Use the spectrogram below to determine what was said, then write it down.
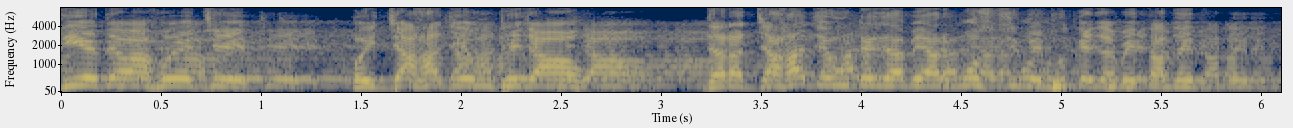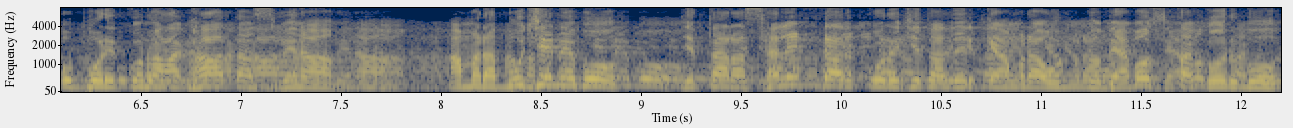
দিয়ে দেওয়া হয়েছে। ওই জাহাজে উঠে যাও। যারা জাহাজে উঠে যাবে আর মসজিদে ঢুকে যাবে, তাদের উপরে কোনো আঘাত আসবে না। আমরা বুঝে নেব যে তারা স্যালেন্ডার করেছে, তাদেরকে আমরা অন্য ব্যবস্থা করব।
